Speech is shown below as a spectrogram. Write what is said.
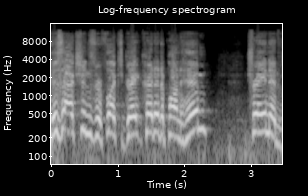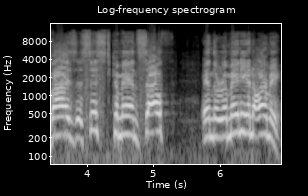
His actions reflect great credit upon him, train, advise, assist Command South, and the Romanian Army.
